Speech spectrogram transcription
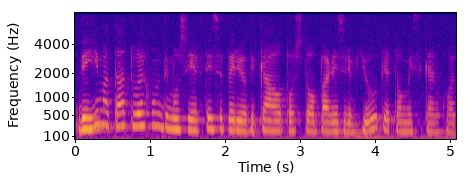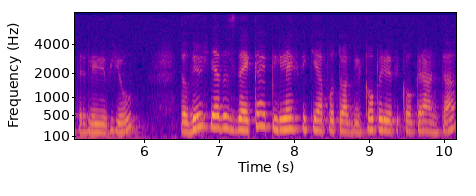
Διηγήματά του έχουν δημοσιευτεί σε περιοδικά όπως το Paris Review και το Michigan Quarterly Review, το 2010 επιλέχθηκε από το αγγλικό περιοδικό Granta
